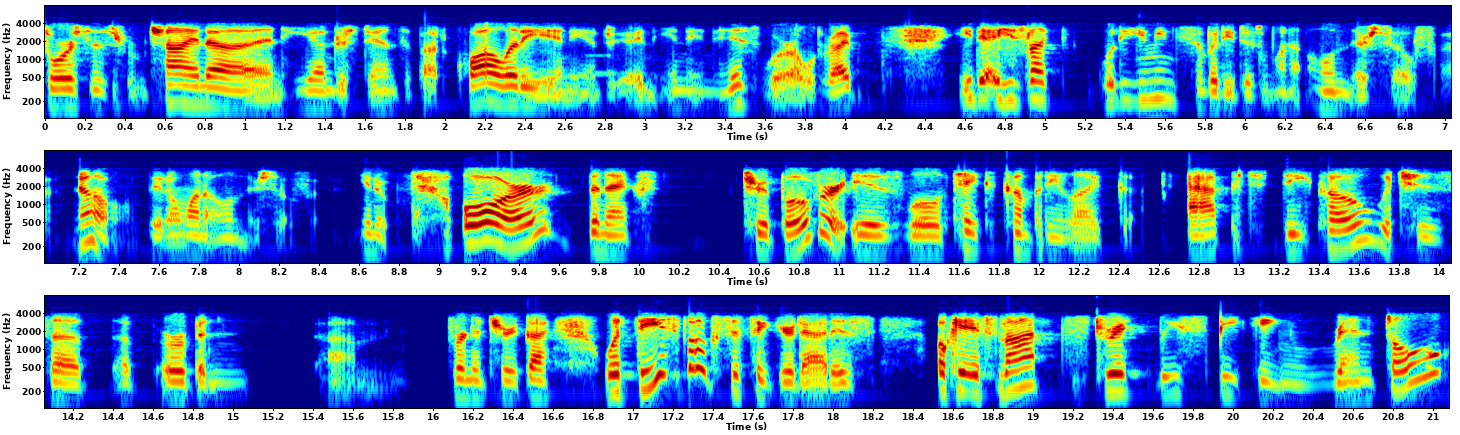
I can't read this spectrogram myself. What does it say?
sources from China and he understands about quality and he in, in his world, right? He, he's like, what do you mean somebody doesn't want to own their sofa? No, they don't want to own their sofa. You know, or the next trip over is we'll take a company like Apt Deco, which is a, a urban um, furniture guy. What these folks have figured out is okay, it's not strictly speaking rental,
